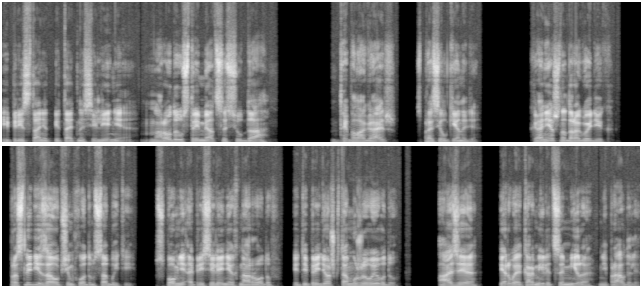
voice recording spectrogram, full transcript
и перестанет питать население, народы устремятся сюда. «Ты полагаешь?» — спросил Кеннеди. «Конечно, дорогой Дик. Проследи за общим ходом событий. Вспомни о переселениях народов, и ты придешь к тому же выводу. Азия — первая кормилица мира, не правда ли?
